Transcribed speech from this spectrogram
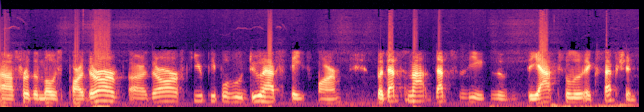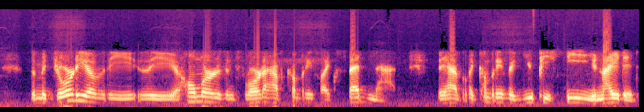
Uh, for the most part, there are uh, there are a few people who do have State Farm, but that's not that's the, the the absolute exception. The majority of the the homeowners in Florida have companies like FedNat, they have like companies like UPC, United,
